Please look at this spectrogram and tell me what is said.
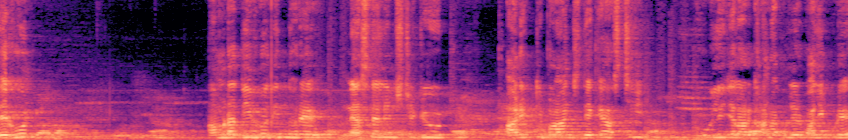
দেখুন আমরা দীর্ঘদিন ধরে ন্যাশনাল ইনস্টিটিউট আরেকটি ব্রাঞ্চ দেখে আসছি, হুগলি জেলার খানাকুলের বালিপুরে।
